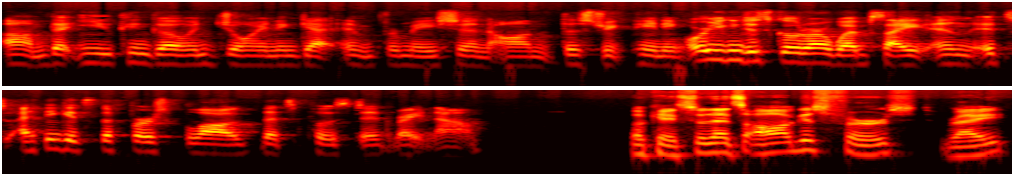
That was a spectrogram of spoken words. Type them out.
Um, that you can go and join and get information on the street painting, or you can just go to our website and it's I think it's the first blog that's posted right now. Okay, so that's August first, right?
